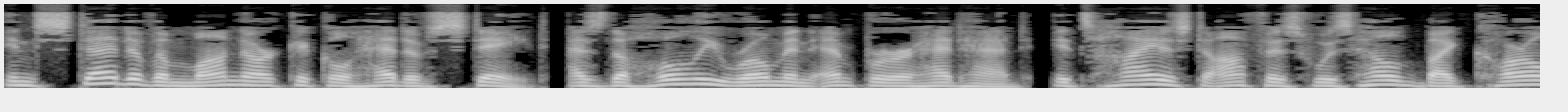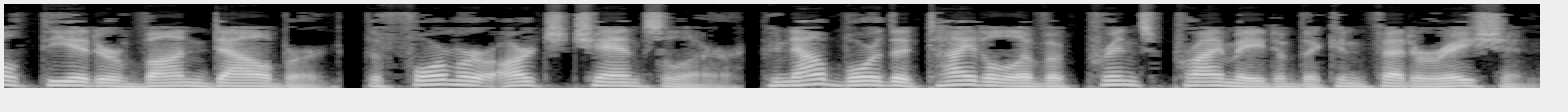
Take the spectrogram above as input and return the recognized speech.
Instead of a monarchical head of state, as the Holy Roman Emperor had had, its highest office was held by Karl Theodor von Dalberg, the former Arch-Chancellor, who now bore the title of a Prince Primate of the Confederation.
